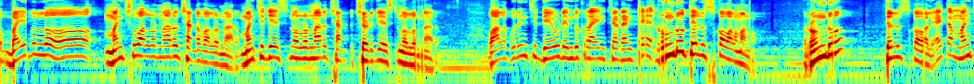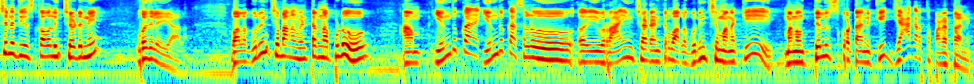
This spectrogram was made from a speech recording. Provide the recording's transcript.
బైబిల్లో మంచి వాళ్ళు ఉన్నారు చెడ్డ వాళ్ళు ఉన్నారు. మంచి చేసిన వాళ్ళు ఉన్నారు చెడు చేసిన వాళ్ళు ఉన్నారు. వాళ్ళ గురించి దేవుడు ఎందుకు రాయించాడంటే రెండూ తెలుసుకోవాలి మనం. రెండు తెలుసుకోవాలి. అయితే మంచిని తీసుకోవాలి చెడుని వదిలేయాలి. వాళ్ళ గురించి మనం వింటున్నప్పుడు ఎందుకు ఎందుకు అసలు ఇవి రాయించాడంటే వాళ్ళ గురించి మనకి మనం తెలుసుకోవటానికి జాగ్రత్త పడటానికి.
